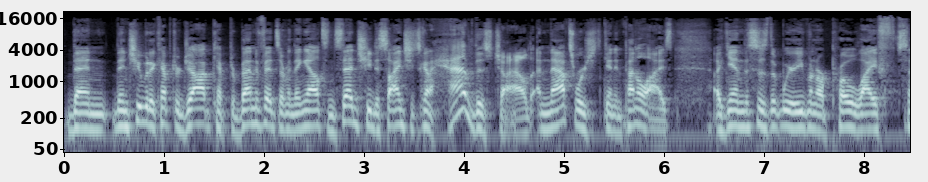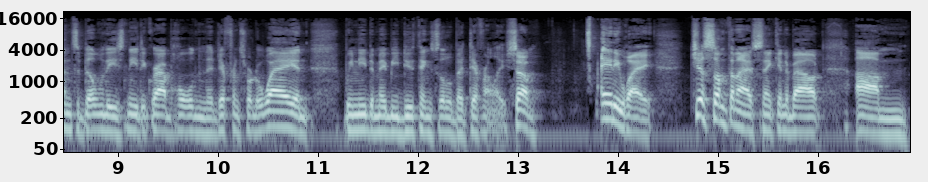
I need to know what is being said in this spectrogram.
then then she would have kept her job kept her benefits everything else instead she decides she's going to have this child and that's where she's getting penalized. Again this is that where even our pro-life sensibilities need to grab hold in a different sort of way and we need to maybe do things a little bit differently. So anyway just something i was thinking about um,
